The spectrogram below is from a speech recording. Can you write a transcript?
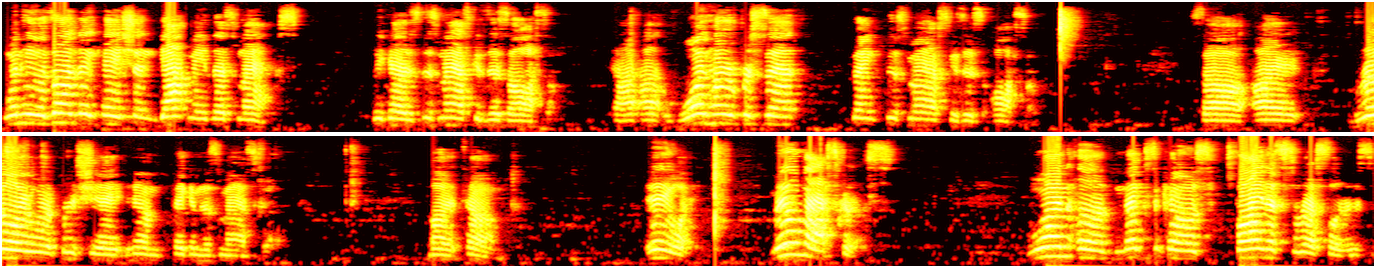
when he was on vacation, got me this mask. Because this mask is just awesome. Uh, uh, 100% think this mask is just awesome. So I really would appreciate him picking this mask up. But um, anyway, Mil Mascaras, one of Mexico's finest wrestlers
